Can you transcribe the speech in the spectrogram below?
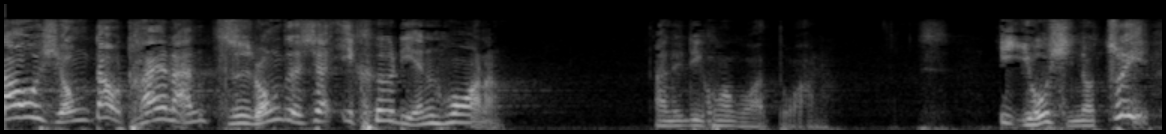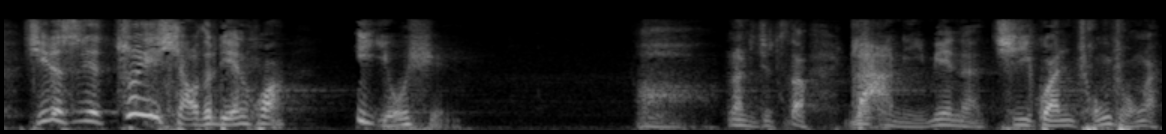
高雄到台南只容得下一颗莲花了，啊，你你看我多了，一游行哦，最极乐世界最小的莲花一游行，啊，那你就知道那里面呢机关重重啊，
